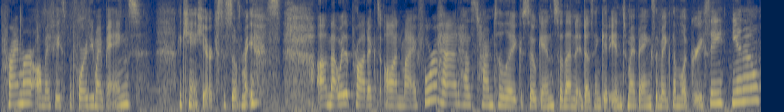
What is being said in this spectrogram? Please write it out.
primer on my face before I do my bangs. I can't hear because it's over my ears. Um, that way the product on my forehead has time to like soak in so then it doesn't get into my bangs and make them look greasy, you know?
